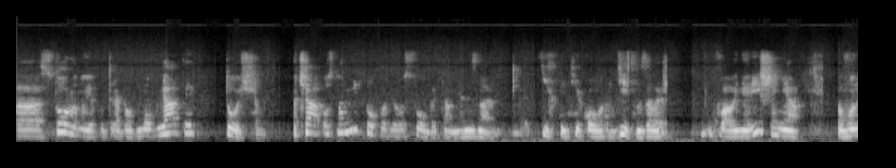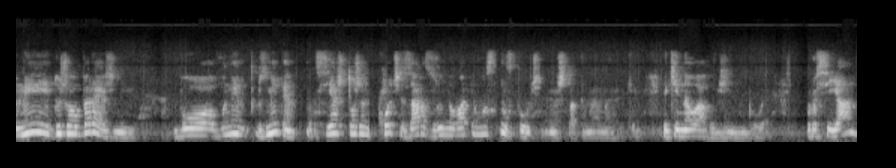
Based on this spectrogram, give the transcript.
е, сторону, яку треба вмовляти, тощо. Хоча основні топові особи, там я не знаю, тих, від якого дійсно залежить ухвалення рішення, вони дуже обережні. Бо вони розумієте, Росія ж теж не хоче зараз зруйнувати мости Сполученими Штатами Америки, які налагоджені були. Росіян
